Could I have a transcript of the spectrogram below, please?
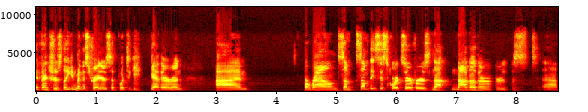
Adventures League administrators have put together, and I'm around some some of these Discord servers, not not others. Uh,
